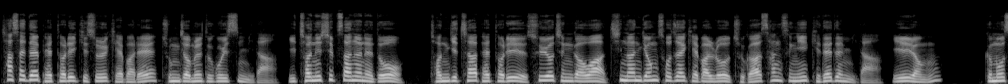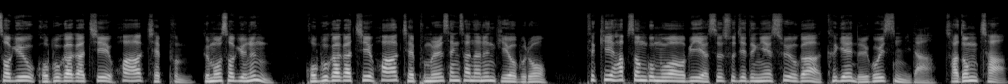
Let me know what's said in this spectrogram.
차세대 배터리 기술 개발에 중점을 두고 있습니다. 2024년에도 전기차 배터리 수요 증가와 친환경 소재 개발로 주가 상승이 기대됩니다. 1령 금호석유 고부가 가치 화학 제품 금호석유는 고부가 가치 화학 제품을 생산하는 기업으로 특히 합성고무화업이 S수지 등의 수요가 크게 늘고 있습니다. 자동차,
